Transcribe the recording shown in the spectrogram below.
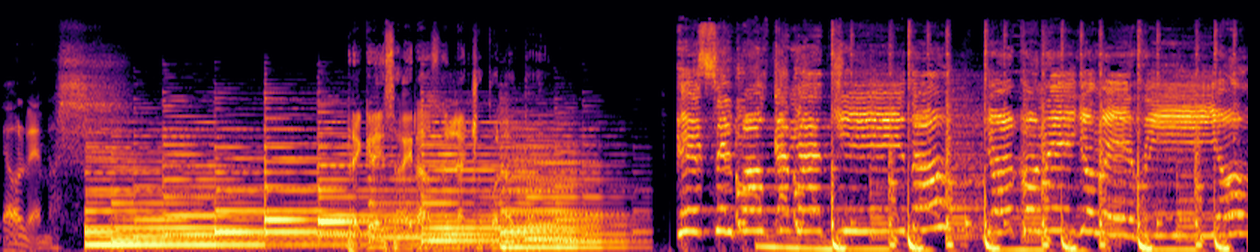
Ya volvemos. Regresa Erasmo y la Chocolata. Es el podcast más chido. Yo con ello me río.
